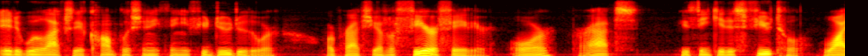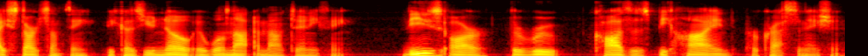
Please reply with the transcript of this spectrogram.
it will actually accomplish anything if you do do the work. Or perhaps you have a fear of failure. Or Perhaps you think it is futile. Why start something because you know it will not amount to anything? These are the root causes behind procrastination.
